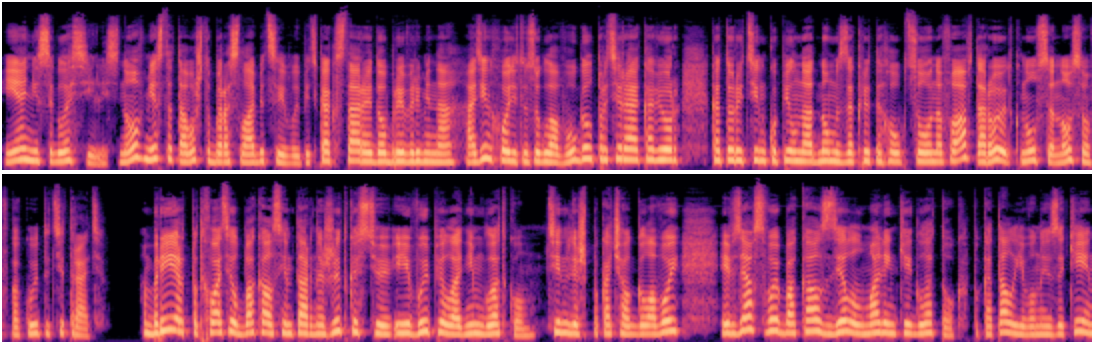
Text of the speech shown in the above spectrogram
и они согласились. Но вместо того, чтобы расслабиться и выпить, как в старые добрые времена, один ходит из угла в угол, протирая ковер, который Тин купил на одном из закрытых аукционов, а второй уткнулся носом в какую-то тетрадь. Бриерт подхватил бокал с янтарной жидкостью и выпил одним глотком. Тин лишь покачал головой и, взяв свой бокал, сделал маленький глоток, покатал его на языке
